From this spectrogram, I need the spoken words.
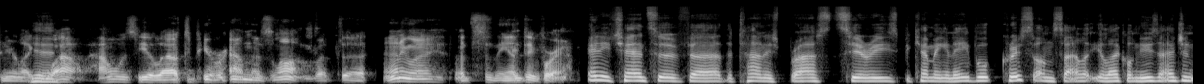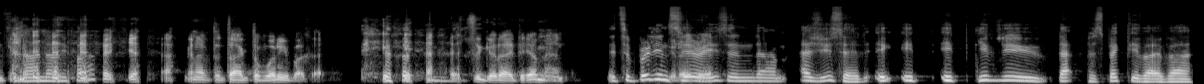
and you're like, Yeah. wow, how was he allowed to be around this long? But uh, anyway, that's the NT for you. Any chance of uh, the Tarnished Brass series becoming an ebook, Chris, on sale at your local newsagent for nine ninety five? yeah, I'm gonna have to talk to Woody about that. yeah, it's a good idea, man. It's a brilliant Good idea. series, and um, as you said, it, it it gives you that perspective over,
